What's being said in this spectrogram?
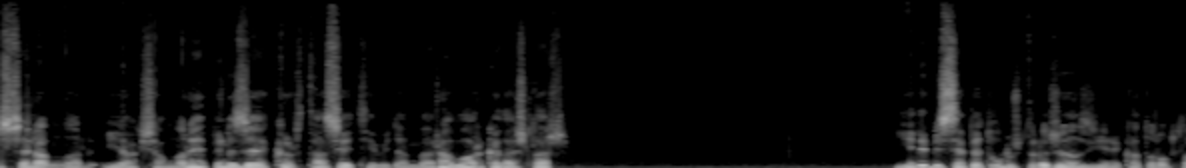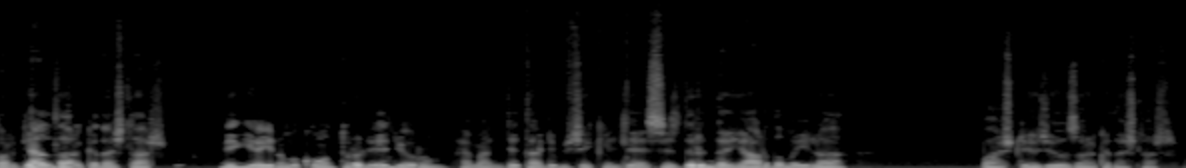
selamlar, iyi akşamlar hepinize. Kırtasiye TV'den merhaba arkadaşlar. Yeni bir sepet oluşturacağız. Yeni kataloglar geldi arkadaşlar. Bir yayınımı kontrol ediyorum. Hemen detaylı bir şekilde sizlerin de yardımıyla başlayacağız arkadaşlar.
